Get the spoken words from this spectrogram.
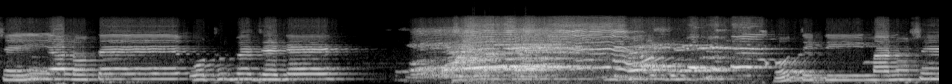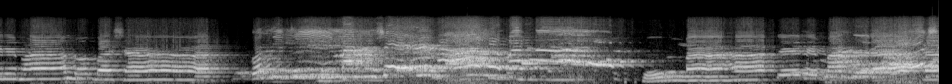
সেই আলোতে উঠবে জেগে। প্রতিটি মানুষের ভালোবাসা। প্রতিটি মানুষের ভালোবাসা সুরমা হাতের মাদ্রাসা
